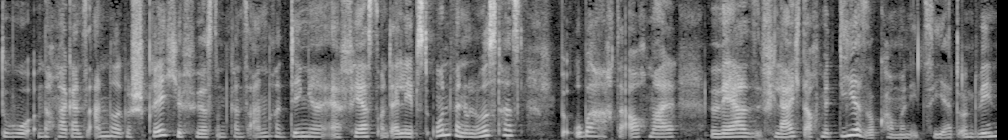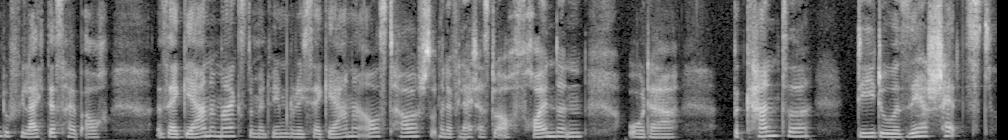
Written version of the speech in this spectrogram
du nochmal ganz andere Gespräche führst und ganz andere Dinge erfährst und erlebst. Und wenn du Lust hast, beobachte auch mal, wer vielleicht auch mit dir so kommuniziert und wen du vielleicht deshalb auch sehr gerne magst und mit wem du dich sehr gerne austauschst. Oder vielleicht hast du auch Freundinnen oder Bekannte, die du sehr schätzt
